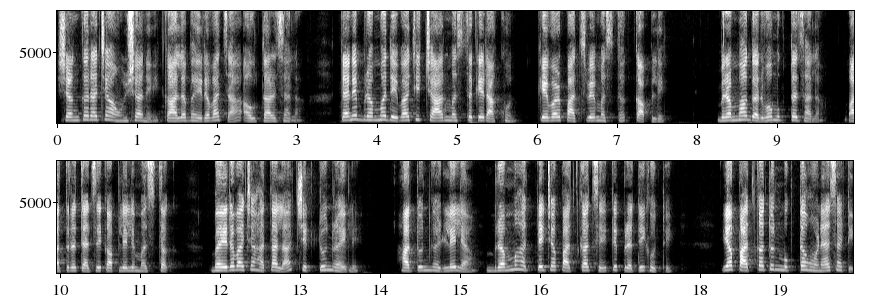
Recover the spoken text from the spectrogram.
शंकराच्या अंशाने कालभैरवाचा अवतार झाला. त्याने ब्रह्मदेवाची चार मस्तके राखून केवळ पाचवे मस्तक कापले. ब्रह्मा गर्वमुक्त झाला. मात्र त्याचे कापलेले मस्तक भैरवाच्या हाताला चिकटून राहिले. हातून घडलेल्या ब्रह्महत्येच्या पातकाचे ते प्रतीक होते. या पातकातून मुक्त होण्यासाठी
